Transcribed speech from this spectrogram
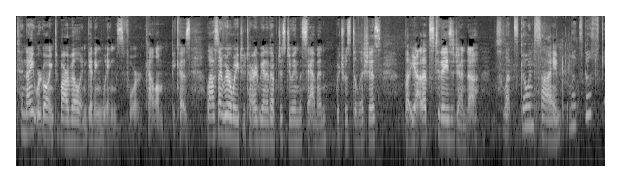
tonight we're going to Bar-Bill and getting wings for Callum because last night we were way too tired. We ended up just doing the salmon, which was delicious. But yeah, that's today's agenda. So let's go inside. Let's go skating.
